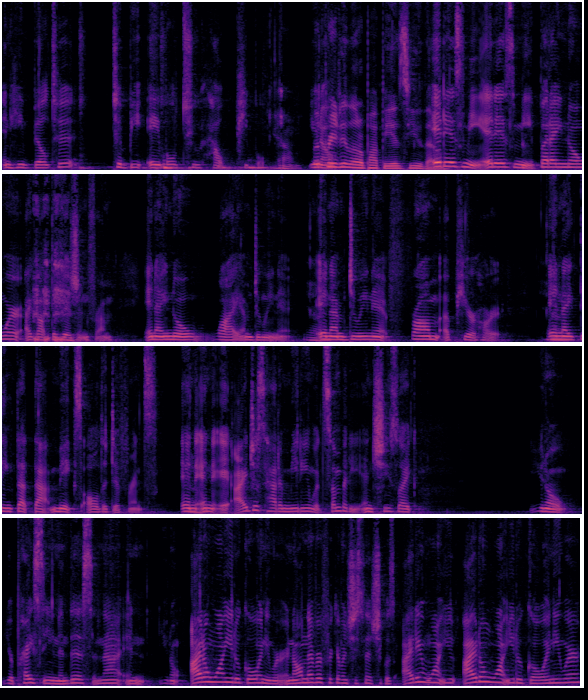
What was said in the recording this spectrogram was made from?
and He built it to be able to help people. Yeah. You but know. Pretty Little Poppy is you, though. It is me. It is me. But I know where I got the vision from. And I know why I'm doing it. Yeah. And I'm doing it from a pure heart. And I think that that makes all the difference. And and it, I just had a meeting with somebody and she's like you know, your pricing and this and that and you know, I don't want you to go anywhere. And I'll never forget when she said she goes, "I didn't want you I don't want you to go anywhere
